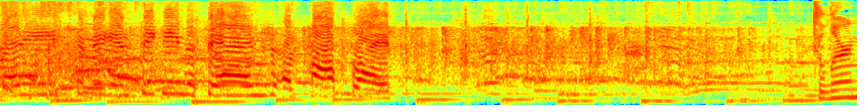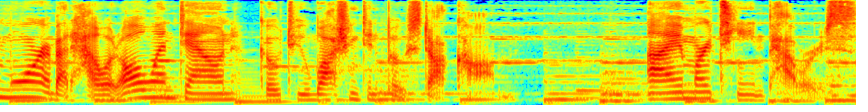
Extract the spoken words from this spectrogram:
ready to begin seeking the sands of past life. To learn more about how it all went down, go to WashingtonPost.com. I'm Martine Powers.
